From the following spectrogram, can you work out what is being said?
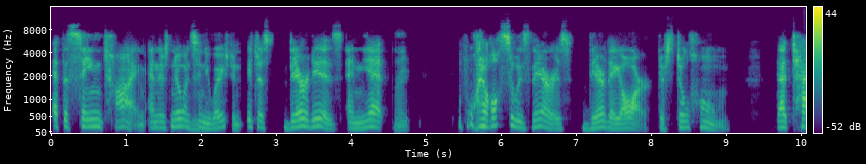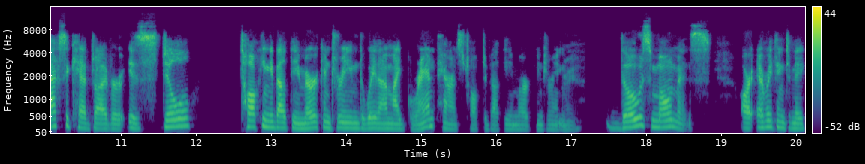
at the same time, and there's no Mm. insinuation. It just, there it is. And yet, Right. What also is there is there they are. They're still home. That taxi cab driver is still talking about the American dream the way that my grandparents talked about the American dream. Right. Those moments are everything to me.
